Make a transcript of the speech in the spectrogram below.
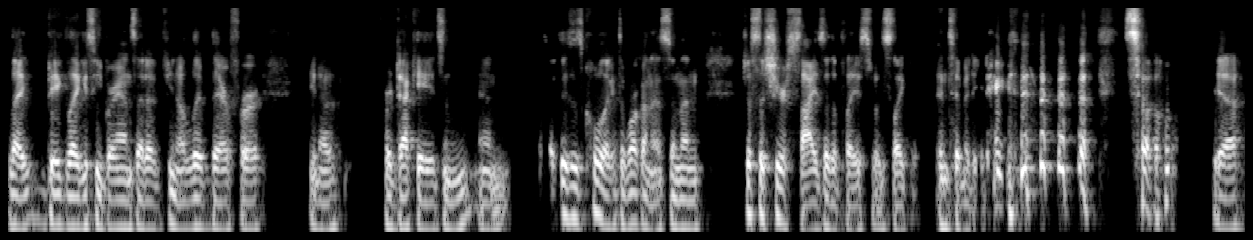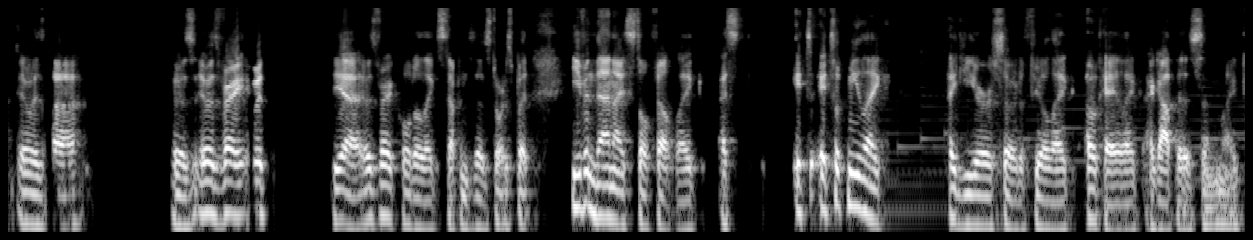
like big legacy brands that have you know lived there for you know for decades, and and like this is cool. I get to work on this, and then just the sheer size of the place was like intimidating. so yeah, it was uh it was it was very it was yeah, it was very cool to like step into those doors. But even then, I still felt like I, it. It took me like a year or so to feel like okay, like I got this, and like,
